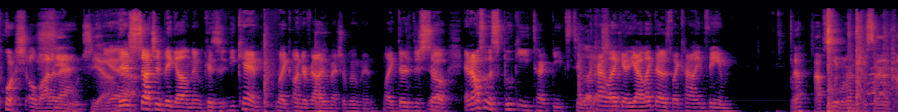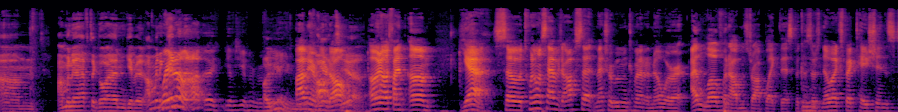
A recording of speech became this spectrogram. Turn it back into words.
push a lot of that. Yeah. Yeah. There's such a big element because you can't like undervalue Metro Boomin. Like there's just so and also the spooky type beats too. I I, kind of like it. Yeah, I like that as like kind of in theme. Yeah, absolutely, 100%. Um, I'm going to have to go ahead and give it. I'm going to Wait, give no, it. uh, uh, you, you haven't Oh, reviewed you- it. I haven't reviewed it at all. Yeah. Oh no, it's fine. Um, yeah. So Twenty One Savage, Offset, Metro Boomin coming out of nowhere. I love when albums drop like this because Mhm. there's no expectations.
